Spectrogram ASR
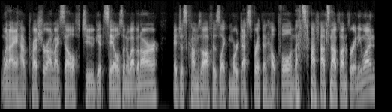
when I have pressure on myself to get sales in a webinar, it just comes off as like more desperate than helpful, and that's not that's not fun for anyone.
